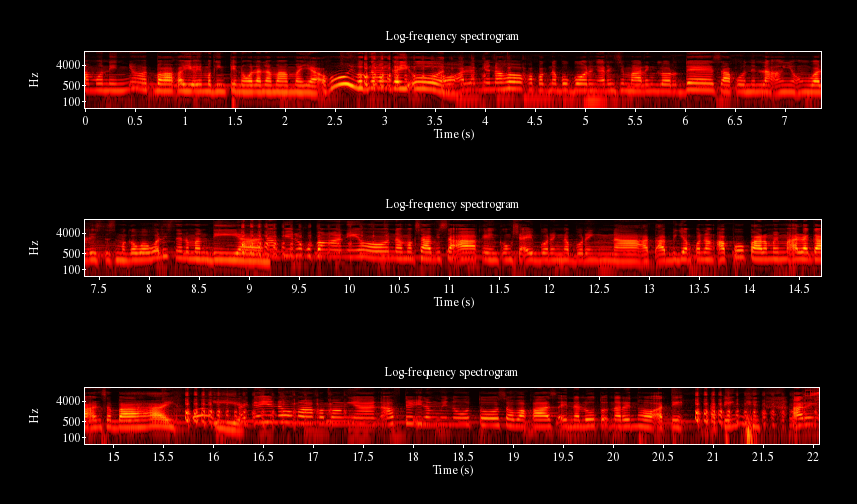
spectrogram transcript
amo ninyo at baka kayo ay maging tinola na mamaya. Huy, wag naman gayon. O, alam niyo na ho, kapag naboboring arin si Maring Lourdes, ako nila ang yung walis, tapos magawawalis na naman diyan. Nabiro ko pa nga ni ho na magsabi sa akin kung siya ay boring na boring na at abigyan ko ng apo para may maalagaan sa bahay. Huy. Ay, gayon na ho mga kamangyan. After ilang minuto, sa wakas ay naluto na rin ho ating, ating, aring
